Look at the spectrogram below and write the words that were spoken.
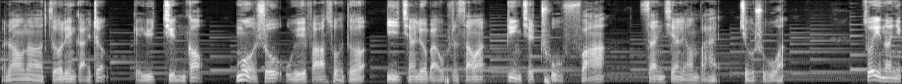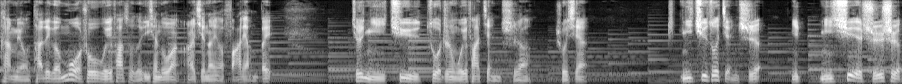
然后呢，责令改正，给予警告，没收违法所得一千六百五十三万，并且处罚三千两百九十五万。所以呢，你看没有，他这个没收违法所得一千多万，而且呢要罚两倍。就是你去做这种违法减持啊，首先，你去做减持，你你确实是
